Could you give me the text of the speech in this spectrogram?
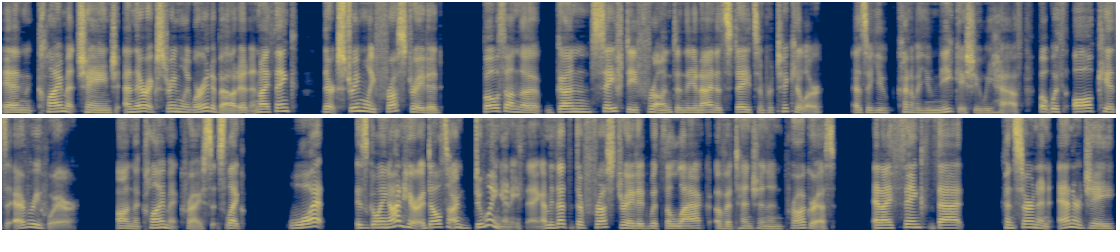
in climate change, and they're extremely worried about it. And I think they're extremely frustrated, both on the gun safety front in the United States in particular, as a u- kind of a unique issue we have, but with all kids everywhere on the climate crisis. Like, what is going on here? Adults aren't doing anything. I mean, that they're frustrated with the lack of attention and progress. And I think that concern and energy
